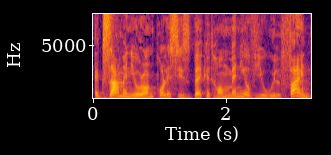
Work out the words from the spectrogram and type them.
examine your own policies back at home, many of you will find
